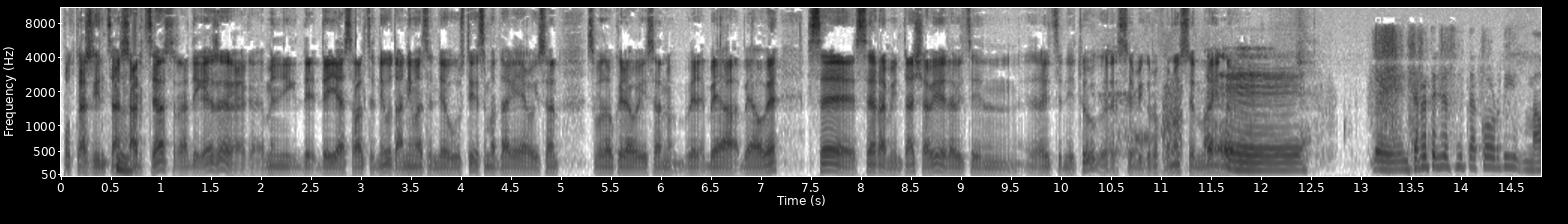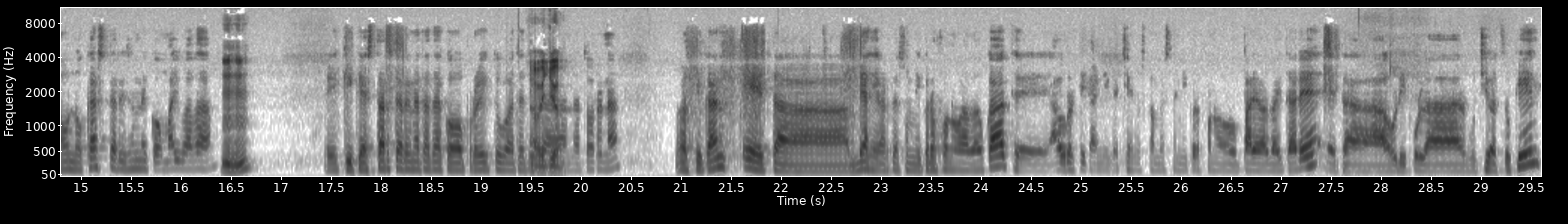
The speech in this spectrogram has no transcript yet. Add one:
podcast gintza hmm. sartzea, zerratik ez, eh, hemen de, deia zabaltzen dugu, eta animatzen dugu guzti, zenbat gehiago izan, zenbat aukera izan, beha hobe, ze, ze erraminta, Xabi, erabiltzen, erabiltzen ditu, ze mikrofono, ze maien? Eh, e, interneten jasetako hori maonokaster izaneko mai bada, mm -hmm. e, Kickstarterren atatako proiektu batetik datorrena, hortikan, eta behak egartezun mikrofonoa daukat, e, aurretik nik etxien euskan beste mikrofono pare bat baitare, eta aurikular gutxi batzukin,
